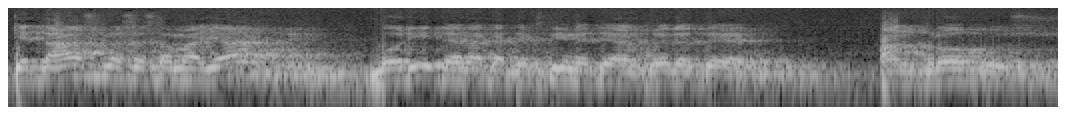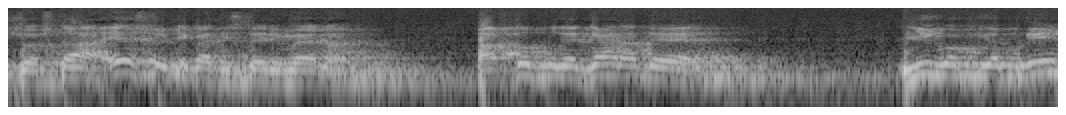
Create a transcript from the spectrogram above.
και τα άσπρα σας τα μαλλιά μπορείτε να κατευθύνετε αν θέλετε ανθρώπους σωστά έστω και καθυστερημένα αυτό που δεν κάνατε λίγο πιο πριν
